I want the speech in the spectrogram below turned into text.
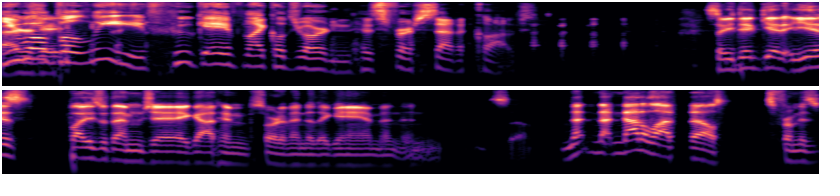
you won't believe who gave michael jordan his first set of clubs So he did get he is buddies with MJ, got him sort of into the game, and and so not not, not a lot else from his.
